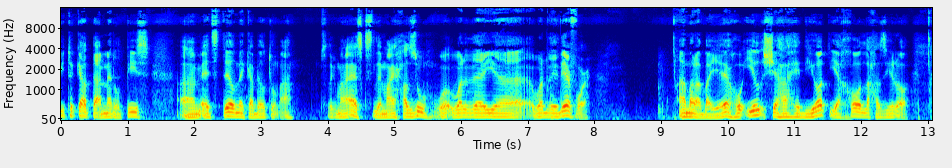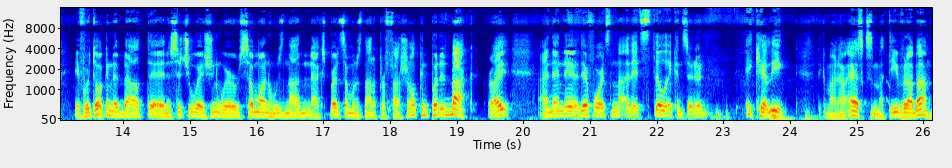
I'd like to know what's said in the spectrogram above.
you took out that metal piece, um, it's still mekabel tum'ah. So the Gemara asks, "Lemay hazu? What are they? Uh, what are they there for?" Amar Abaye, ho'il shehahediot yachol lahaziro if we're talking about uh, in a situation where someone who's not an expert, someone who's not a professional, can put it back, right? And then uh, therefore it's not it's still considered a keli. The Gemara now asks, Mativ Rabba.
